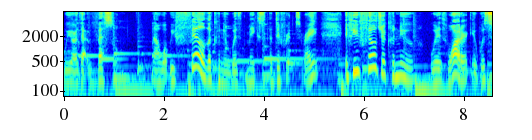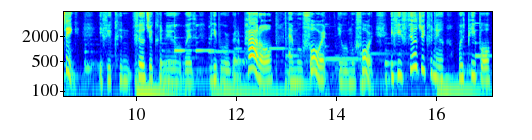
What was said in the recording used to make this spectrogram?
we are that vessel. Now, what we fill the canoe with makes a difference, right? If you filled your canoe with water, it would sink. If you can filled your canoe with people who are going to paddle and move forward, it will move forward. If you filled your canoe with people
